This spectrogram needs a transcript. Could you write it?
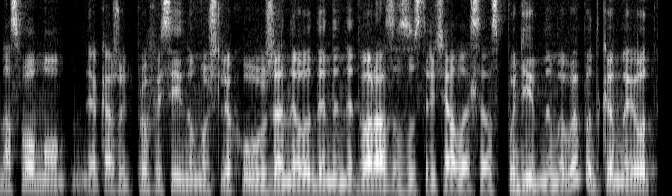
на своєму, як кажуть, професійному шляху вже не один і не два рази зустрічалася з подібними випадками. І от,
